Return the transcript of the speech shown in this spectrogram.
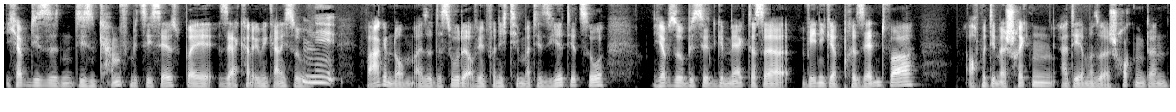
ich habe diesen diesen Kampf mit sich selbst bei Serkan irgendwie gar nicht so nee. wahrgenommen. Also das wurde auf jeden Fall nicht thematisiert jetzt so. Ich habe so ein bisschen gemerkt, dass er weniger präsent war. Auch mit dem Erschrecken hat er immer so erschrocken dann.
